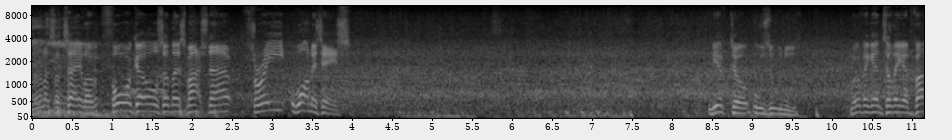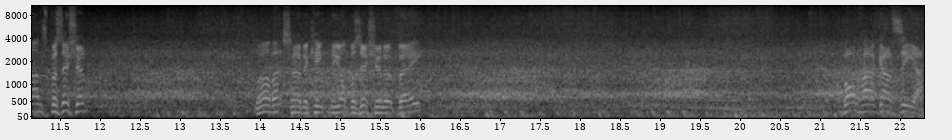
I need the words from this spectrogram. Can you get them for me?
Well, it's a tale of four goals in this match now. 3-1 it is. Myrto Uzuni. Moving into the advanced position. Well, that's how to keep the opposition at bay. Borja Garcia.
